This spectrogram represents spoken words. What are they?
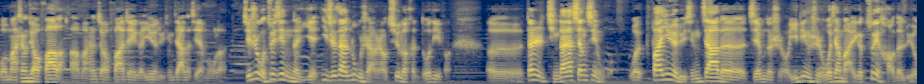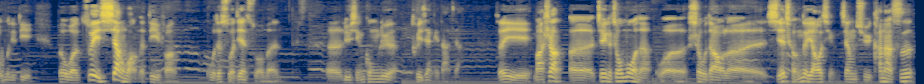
我马上就要发了啊，马上就要发这个音乐旅行家的节目了。其实我最近呢也一直在路上，然后去了很多地方，呃，但是请大家相信我，我发音乐旅行家的节目的时候，一定是我想把一个最好的旅游目的地和我最向往的地方，我的所见所闻，呃，旅行攻略推荐给大家。所以马上，呃，这个周末呢，我受到了携程的邀请，将去喀纳斯，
